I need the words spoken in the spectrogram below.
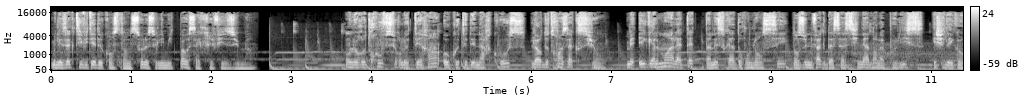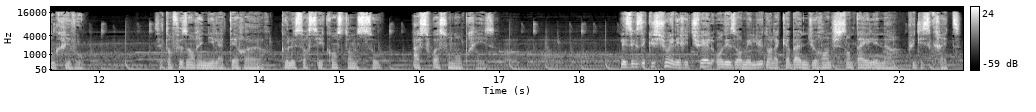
Mais les activités de Constanzo ne se limitent pas aux sacrifices humains. On le retrouve sur le terrain aux côtés des narcos lors de transactions, mais également à la tête d'un escadron lancé dans une vague d'assassinats dans la police et chez les gangs rivaux. C'est en faisant régner la terreur que le sorcier Constanzo assoit son emprise. Les exécutions et les rituels ont désormais lieu dans la cabane du ranch Santa Elena, plus discrète,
